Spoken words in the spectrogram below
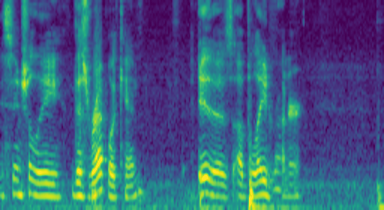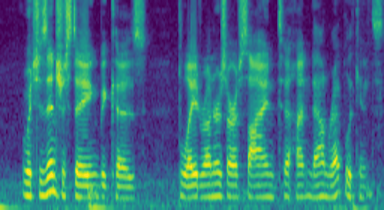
essentially this replicant is a Blade Runner which is interesting because Blade Runners are assigned to hunt down replicants.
